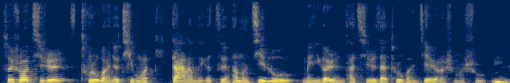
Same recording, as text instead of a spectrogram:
所以说，其实图书馆就提供了大量的一个资源，它能记录每一个人他其实在图书馆借阅了什么书，嗯，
